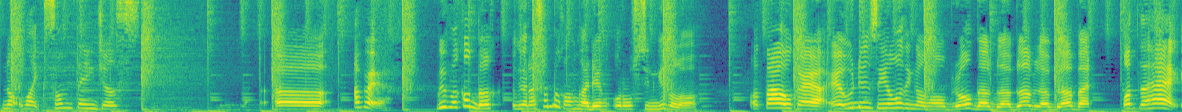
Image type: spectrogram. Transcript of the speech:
not like something just uh, apa ya? Gue bakal bak gue rasa bakal nggak ada yang urusin gitu loh. Lo tahu kayak ya udah sih lo tinggal ngobrol bla bla bla bla bla but what the heck?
